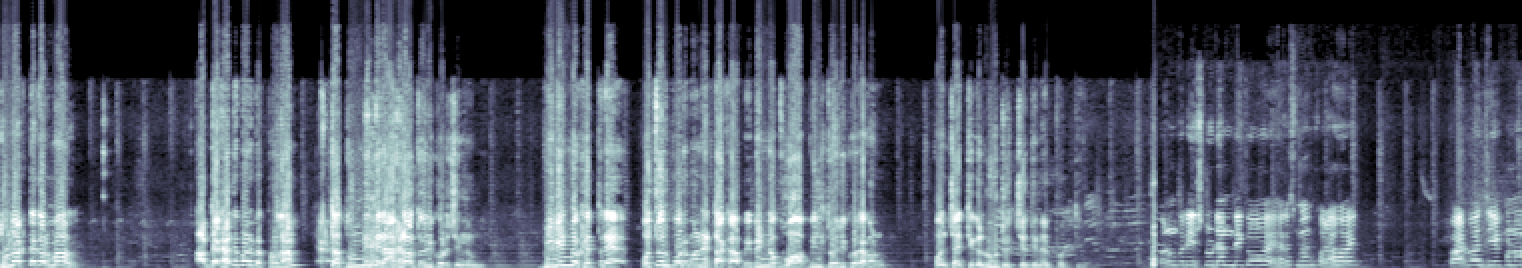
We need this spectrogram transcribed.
দু লাখ টাকার মাল। আর দেখাতে পারবে প্রধান, একটা দুর্নীতির আখড়া তৈরি করেছেন উনি। বিভিন্ন ক্ষেত্রে প্রচুর পরিমাণে টাকা, বিভিন্ন ভুয়া বিল তৈরি করে এখন পঞ্চায়েত থেকে লুট হচ্ছে দিনের পর দিন। ওরকম করে স্টুডেন্টদেরকেও হ্যারাসমেন্ট করা হয়, বারবার যে কোনো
